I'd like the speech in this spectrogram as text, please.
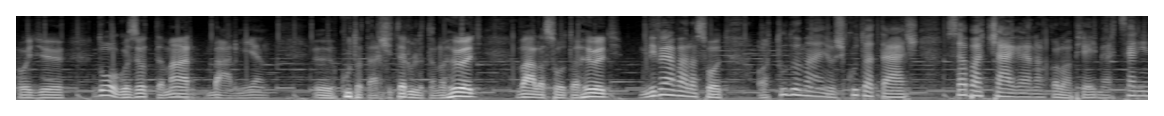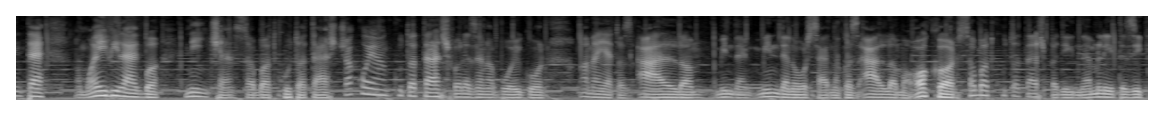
hogy dolgozott-e már bármilyen kutatási területen a hölgy, válaszolt a hölgy, mivel válaszolt? A tudományos kutatás szabadságának alapjai, mert szerinte a mai világban nincsen szabad kutatás, csak olyan kutatás van ezen a bolygón, amelyet az állam, minden, minden országnak az állama akar, szabad kutatás pedig nem létezik.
